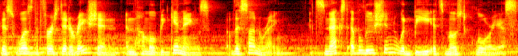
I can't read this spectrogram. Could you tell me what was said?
This was the first iteration and the humble beginnings of the Sun Ring. Its next evolution would be its most glorious.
